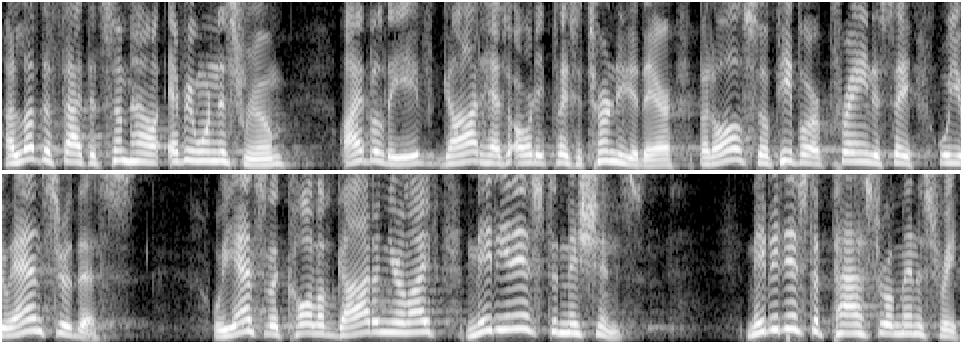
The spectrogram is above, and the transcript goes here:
I love the fact that somehow everyone in this room, I believe God has already placed eternity there, but also people are praying to say, Will you answer this? Will you answer the call of God in your life? Maybe it is to missions. Maybe it is to pastoral ministry.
